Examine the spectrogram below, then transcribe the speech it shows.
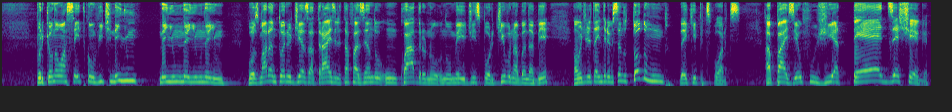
Porque eu não aceito convite nenhum, nenhum, nenhum, nenhum. O Osmar Antônio Dias atrás, ele tá fazendo um quadro no, no meio-dia esportivo na banda B, onde ele tá entrevistando todo mundo da equipe de esportes. Rapaz, eu fugi até dizer chega.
